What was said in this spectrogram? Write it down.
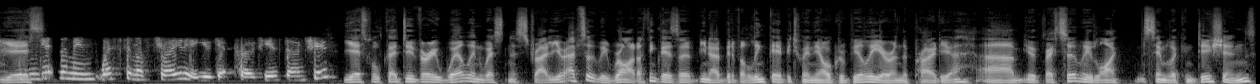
Yes. You can get them in Western Australia, you get proteas, don't you? Yes, well, they do very well in Western Australia. You're absolutely right. I think there's a, you know, a bit of a link there between the old grevillea and the protea. Um, they certainly like similar conditions.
